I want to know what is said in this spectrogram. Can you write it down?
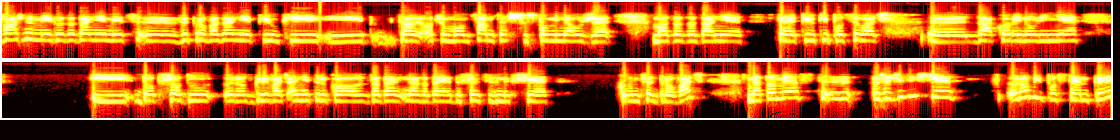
ważnym jego zadaniem jest wyprowadzanie piłki i to, o czym on sam też wspominał, że ma za zadanie te piłki posyłać za kolejną linię, i do przodu rozgrywać, a nie tylko na zadaniach defensywnych się koncentrować. Natomiast rzeczywiście robi postępy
